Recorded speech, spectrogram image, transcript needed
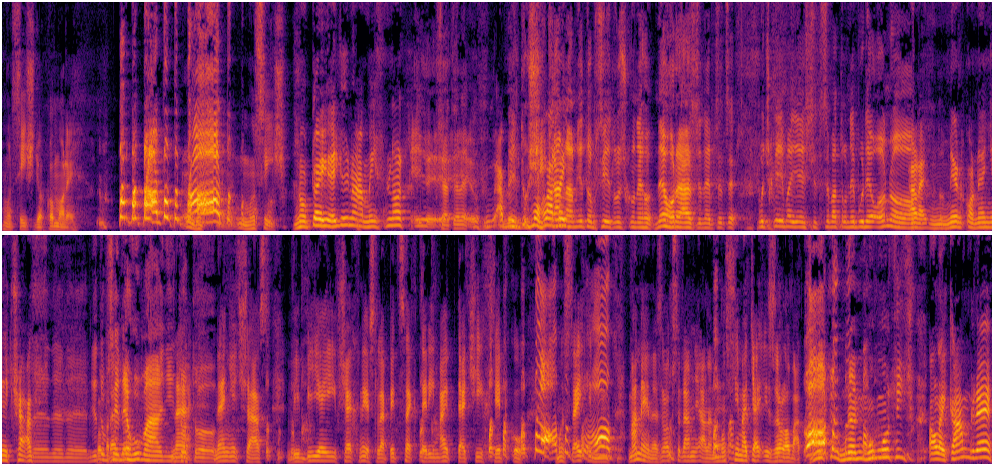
musíš do komory. Musíš. No to je jediná místnost, eh, Přátelé, aby mě to mohla šikana, být... mě to přijde trošku neho, nehorázné, přece počkejme, ještě třeba to nebude ono. Ale Mirko, není čas. Ne, ne, ne, mě to Opravdu. přijde nehumánní ne, toto. není čas. Vybíjejí všechny slepice, který mají ptačí chřipku. Musí... Mami, nezlob se na mě, ale musíme tě izolovat. Ne, mu- musíš, ale kam, kde?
